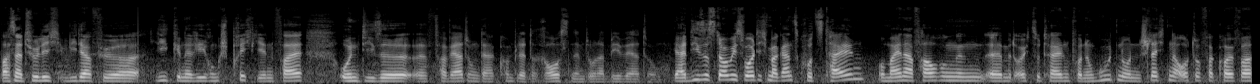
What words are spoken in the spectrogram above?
was natürlich wieder für Lead-Generierung spricht, jeden Fall, und diese äh, Verwertung da komplett rausnimmt oder Bewertung. Ja, diese Stories wollte ich mal ganz kurz teilen, um meine Erfahrungen äh, mit euch zu teilen von einem guten und einem schlechten Autoverkäufer.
